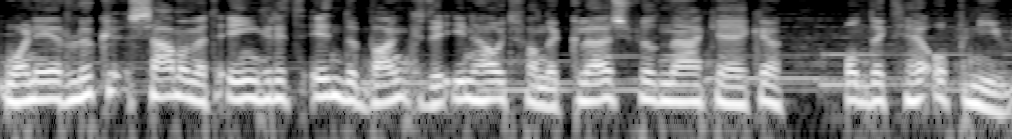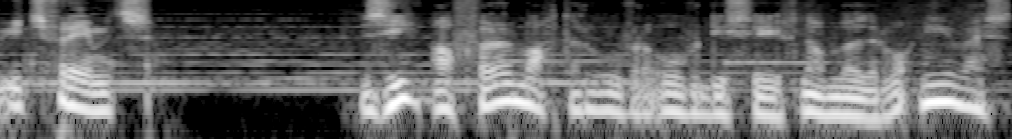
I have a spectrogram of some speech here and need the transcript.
Wanneer Luc samen met Ingrid in de bank de inhoud van de kluis wil nakijken, ontdekt hij opnieuw iets vreemds. Zie, afvuil mag erover, over die safe. Dan moet er ook niet.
